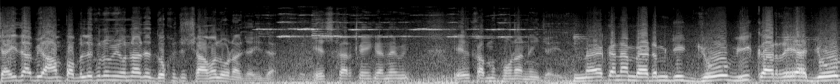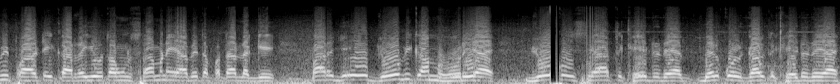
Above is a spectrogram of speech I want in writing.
ਚਾਹੀਦਾ ਵੀ ਆਮ ਪਬਲਿਕ ਨੂੰ ਵੀ ਉਹਨਾਂ ਦੇ ਦੁੱਖ 'ਚ ਸ਼ਾਮਲ ਹੋਣਾ ਚਾਹੀਦਾ। ਇਸ ਕਰਕੇ ਹੀ ਕਹਿੰਦੇ ਵੀ ਇਹ ਕੰਮ ਹੋਣਾ ਨਹੀਂ ਚਾਹੀਦਾ। ਮੈਂ ਕਹਿੰਦਾ, ਮੈਡਮ ਜੀ, ਜੋ ਵੀ ਕਰ ਰਿਹਾ ਜੋ ਵੀ ਪਾਰਟੀ ਕਰ ਰਹੀ, ਉਹ ਤਾਂ ਹੁਣ ਸਾਹਮਣੇ ਆਵੇ ਤਾਂ ਪਤਾ ਲੱਗੇ। ਪਰ ਜੇ ਇਹ ਜੋ ਵੀ ਕੰਮ ਹੋ ਰਿਹਾ ਹੈ, ਜੋ ਕੋਈ ਸਿਆਸਤ ਖੇਡ ਰਿਹਾ ਬਿਲਕੁਲ ਗਲਤ ਖੇਡ ਰਿਹਾ ਹੈ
